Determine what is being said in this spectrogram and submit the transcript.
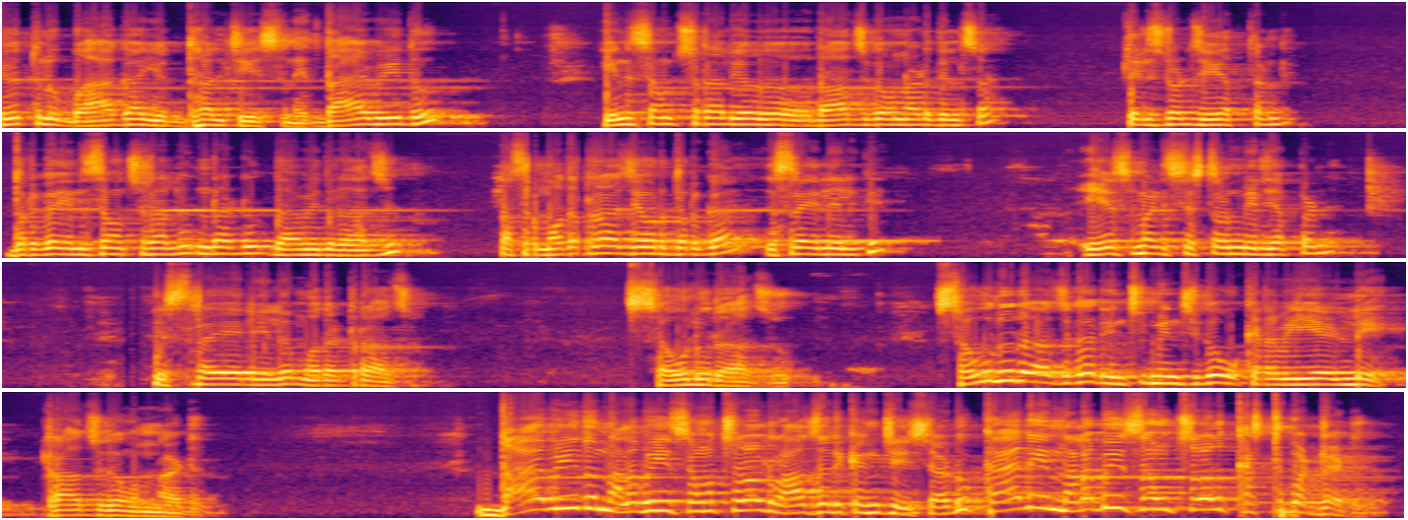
చేతులు బాగా యుద్ధాలు చేసినాయి. దావీదు ఎన్ని సంవత్సరాలు రాజుగా ఉన్నాడు తెలుసా? తెలిసినోడు చేయొత్తండి. దుర్గా ఎన్ని సంవత్సరాలు ఉన్నాడు? దావీదు రాజు. అసలు మొదటి రాజు ఎవరు దుర్గా? ఇస్రాయేలీలకి? ఏసుమడి సిస్టర్ మీరు చెప్పండి. ఇస్రాయేలీలో మొదటి రాజు. సౌలు రాజు. సౌలు రాజు గారు ఇంచుమించుగా ఒక ఇరవై ఏళ్ళే రాజుగా ఉన్నాడు. దావీదు నలభై సంవత్సరాలు రాజరికం చేశాడు. కానీ నలభై సంవత్సరాలు కష్టపడ్డాడు.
